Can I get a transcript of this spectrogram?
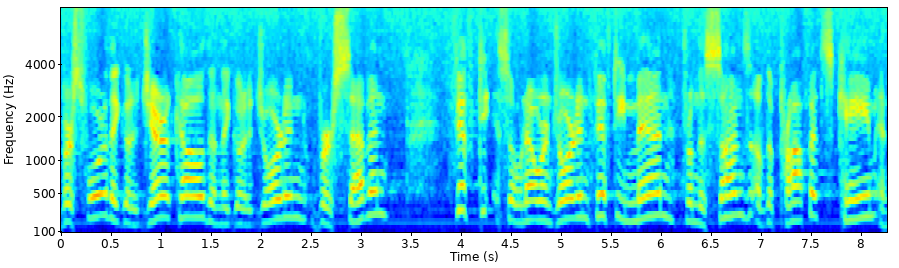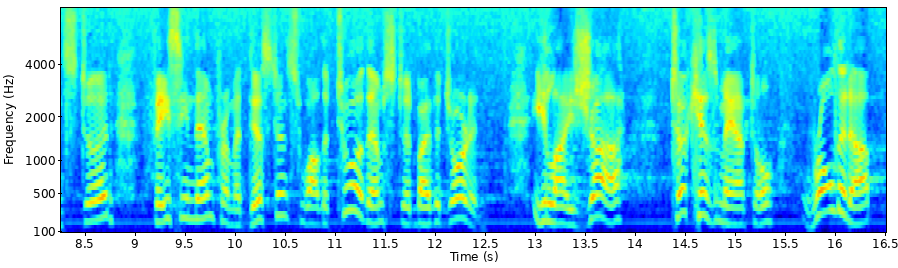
Verse 4, they go to Jericho, then they go to Jordan. Verse 7, 50, so now we're in Jordan. 50 men from the sons of the prophets came and stood facing them from a distance, while the two of them stood by the Jordan. Elijah took his mantle, rolled it up,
